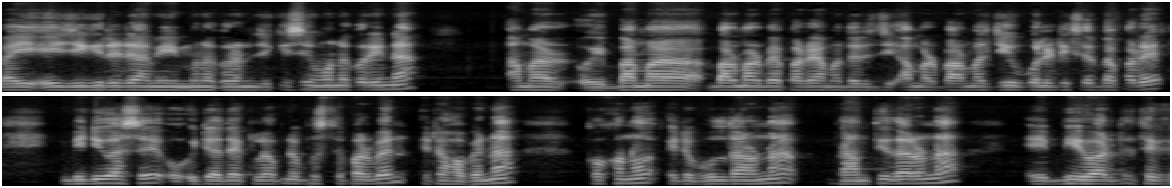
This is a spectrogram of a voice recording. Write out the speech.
বা এই- এই জিগিরে আমি মনে করেন যে কিছু মনে করি না। আমার ওই বার্মা, বার্মার ব্যাপারে, আমাদের আমার বার্মা জিও পলিটিক্সের ব্যাপারে ভিডিও আছে, ওইটা দেখলে আপনি বুঝতে পারবেন। এটা হবে না। কখনো এটা ভুল ধারণা, ভ্রান্তি ধারণা, এই বিহারদের থেকে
